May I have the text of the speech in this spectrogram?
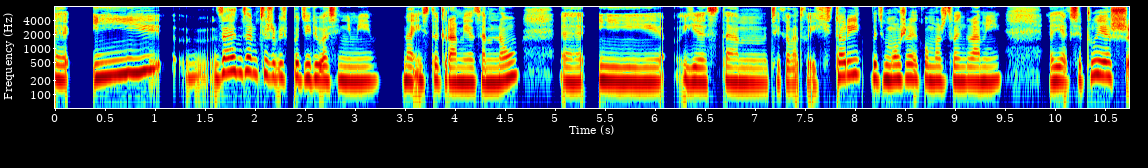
E, I zachęcam Cię, żebyś podzieliła się nimi na Instagramie ze mną e, i jestem ciekawa Twojej historii, być może jaką masz z węglami, jak się czujesz.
